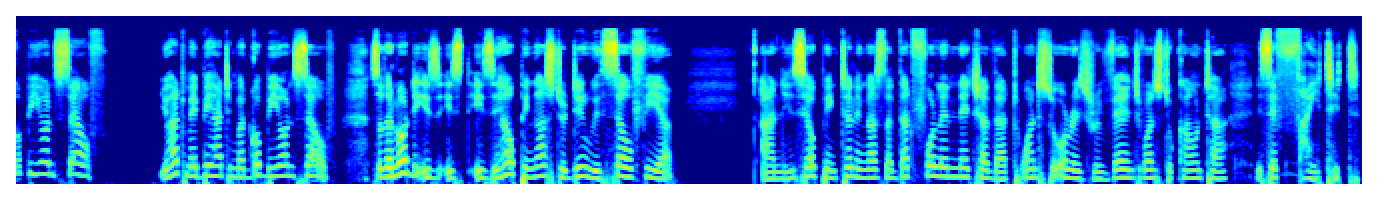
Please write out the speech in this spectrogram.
Go beyond self. Your heart may be hurting, but go beyond self. So the Lord is is is helping us to deal with self here, and He's helping, telling us that that fallen nature that wants to always revenge, wants to counter, He said, fight it,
